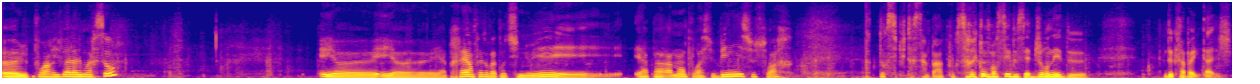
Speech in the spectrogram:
euh, pour arriver à l'Almuerzo. Et, et après, en fait, on va continuer et, et apparemment, on pourra se baigner ce soir. Donc, c'est plutôt sympa pour se récompenser de cette journée de, de crapahutage.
